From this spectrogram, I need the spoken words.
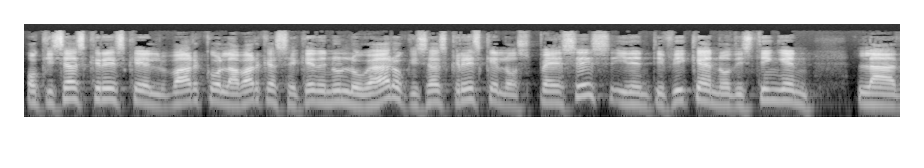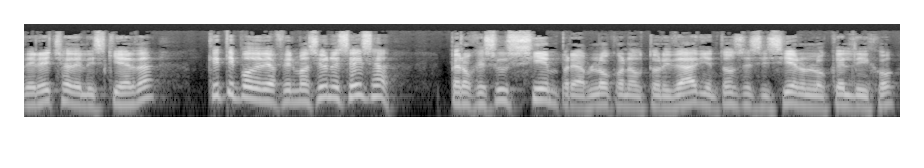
¿O quizás crees que el barco, la barca se queda en un lugar? ¿O quizás crees que los peces identifican o distinguen la derecha de la izquierda? ¿Qué tipo de afirmación es esa? Pero Jesús siempre habló con autoridad y entonces hicieron lo que él dijo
